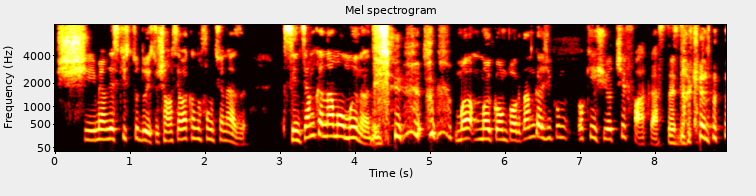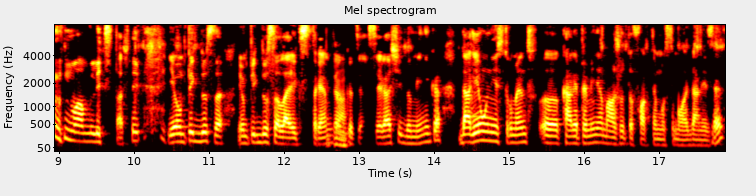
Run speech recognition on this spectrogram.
și mi-am deschis Todoist-ul și am observat că nu funcționează. Simțeam că n-am o mână, deci mă, mă comportam ca și cum, ok, și eu ce fac astăzi dacă nu, nu am lista, știi? E un pic dusă, e un pic dusă la extrem, da. pentru că ți-am și duminică, dar e un instrument uh, care pe mine mă ajută foarte mult să mă organizez.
